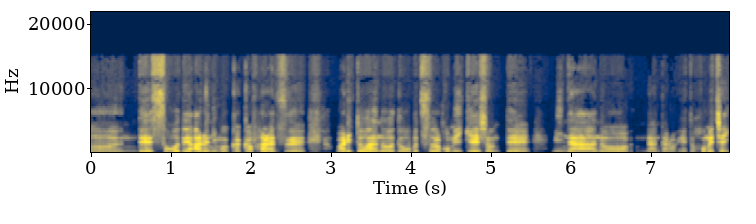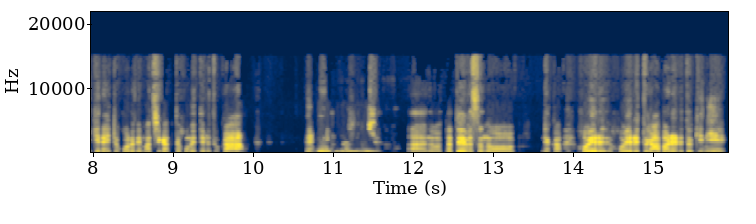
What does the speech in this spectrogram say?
うん、で、そうであるにもかかわらず、割とあの動物とのコミュニケーションって、みんなあの、なんだろう、えっ、と、褒めちゃいけないところで間違って褒めてるとか、うん。あの、例えばその、なんか、吠える、吠えると暴れるときに、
